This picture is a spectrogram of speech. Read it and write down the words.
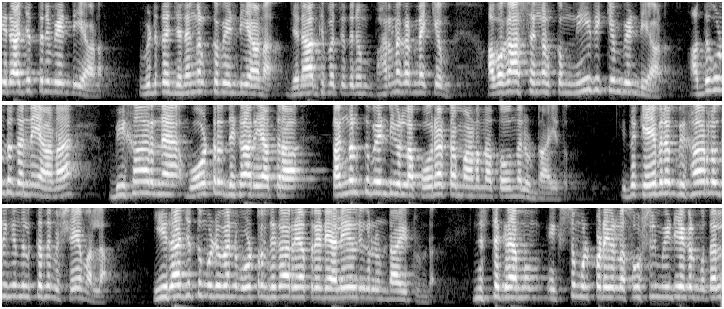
ഈ രാജ്യത്തിന് വേണ്ടിയാണ്. ഇവിടുത്തെ ജനങ്ങൾക്ക് വേണ്ടിയാണ്. ജനാധിപത്യത്തിനും ഭരണഘടനയ്ക്കും അവകാശങ്ങൾക്കും നീതിക്കും വേണ്ടിയാണ്. അതുകൊണ്ട് തന്നെയാണ് ബീഹാറിന് വോട്ടർ അധികാർ യാത്ര തങ്ങൾക്ക് വേണ്ടിയുള്ള പോരാട്ടമാണെന്ന തോന്നലുണ്ടായതും. ഇത് കേവലം ബീഹാറിൽ ഒതുങ്ങി നിൽക്കുന്ന വിഷയമല്ല. ഈ രാജ്യത്ത് മുഴുവൻ വോട്ടർധികാർ യാത്രയുടെ അലയൊലികൾ ഉണ്ടായിട്ടുണ്ട്. ഇൻസ്റ്റഗ്രാമും എക്സും ഉൾപ്പെടെയുള്ള സോഷ്യൽ മീഡിയകൾ മുതൽ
